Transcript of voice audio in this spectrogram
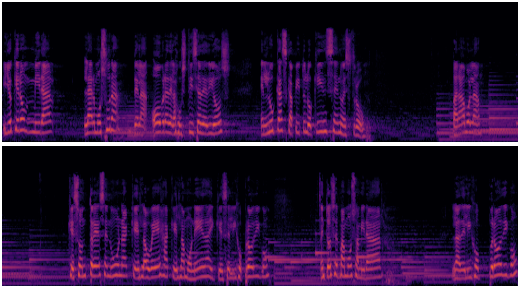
Y yo quiero mirar la hermosura de la obra de la justicia de Dios en Lucas capítulo 15, nuestro parábola, que son tres en una, que es la oveja, que es la moneda y que es el hijo pródigo. Entonces vamos a mirar la del hijo pródigo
